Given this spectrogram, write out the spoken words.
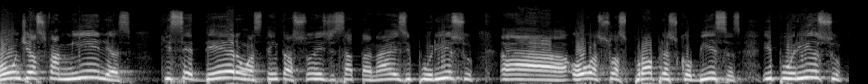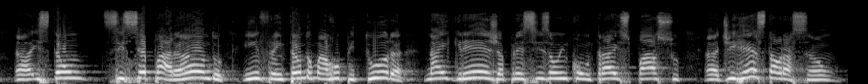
Onde as famílias que cederam às tentações de Satanás e por isso, ah, ou às suas próprias cobiças, e por isso ah, estão se separando e enfrentando uma ruptura, na igreja precisam encontrar espaço ah, de restauração.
